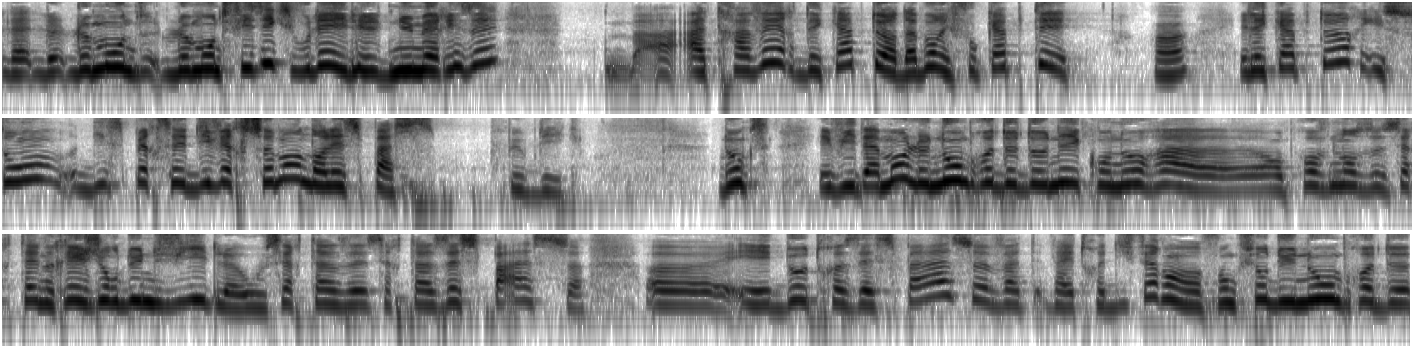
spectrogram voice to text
le, monde, le monde physique, si vous voulez, il est numérisé à, travers des capteurs. D'abord, il faut capter. Hein, et les capteurs, ils sont dispersés diversement dans l'espace public. Donc, évidemment, le nombre de données qu'on aura euh, en provenance de certaines régions d'une ville ou certains, espaces euh, et d'autres espaces va, être différent en fonction du nombre de,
